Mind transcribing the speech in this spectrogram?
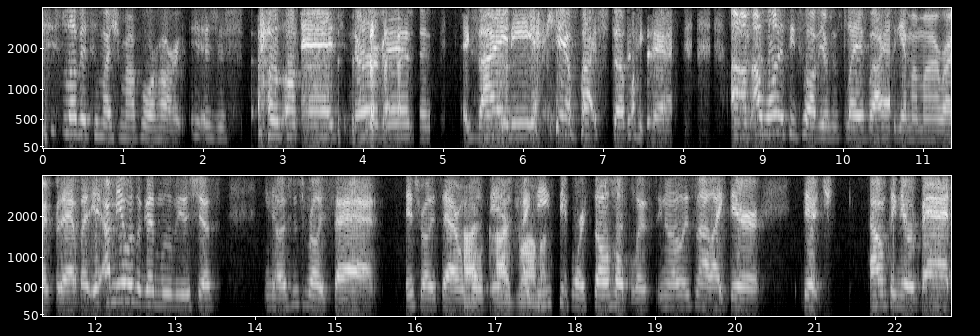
It's a little bit too much for my poor heart. It's just I was on edge, nervous, and anxiety. I can't watch stuff like that. Um, I want to see Twelve Years a Slave, but I have to get my mind right for that. But it, I mean, it was a good movie. It's just, you know, it's just really sad. It's really sad on High- both high ends. drama. Like these people are so hopeless. You know, it's not like they're they're. I don't think they were bad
